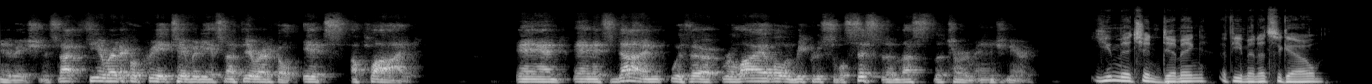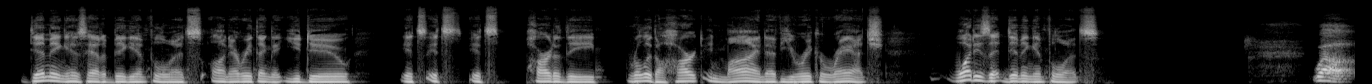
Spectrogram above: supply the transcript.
innovation. It's not theoretical creativity. It's not theoretical. It's applied. And, and it's done with a reliable and reproducible system, thus the term engineering. You mentioned Deming a few minutes ago. Deming has had a big influence on everything that you do it's it's it's part of the really the heart and mind of Eureka Ranch. What is that Deming influence? Well,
